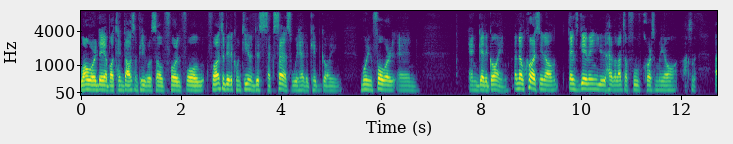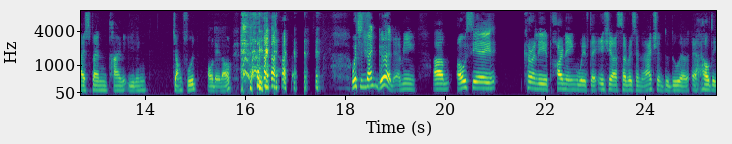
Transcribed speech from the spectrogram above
One World Day, about ten thousand people. So for for for us to be able to continue this success, we had to keep going moving forward and and get it going. And of course, you know, Thanksgiving you have a lot of food course meal. I spend time eating junk food all day long, which is not good. I mean, um, OCA currently partnering with the Asia Service and Action to do a, a healthy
